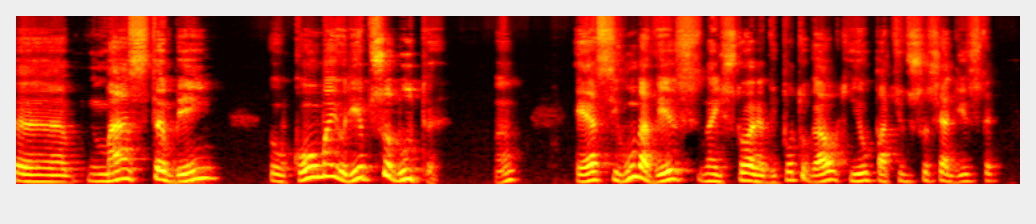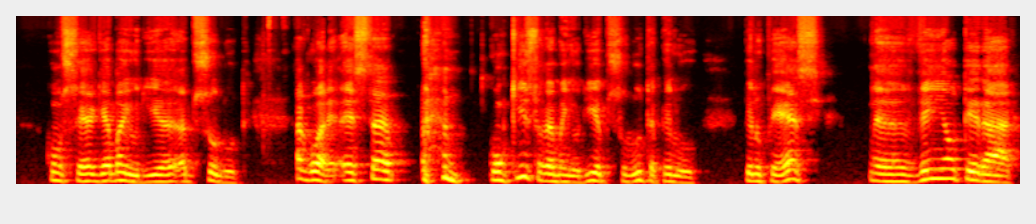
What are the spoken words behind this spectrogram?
uh, mas também com maioria absoluta. Né? É a segunda vez na história de Portugal que o Partido Socialista consegue a maioria absoluta. Agora, esta conquista da maioria absoluta pelo, pelo PS eh, vem alterar,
